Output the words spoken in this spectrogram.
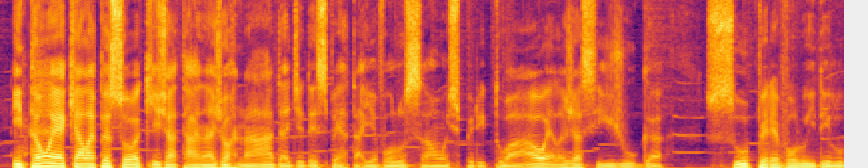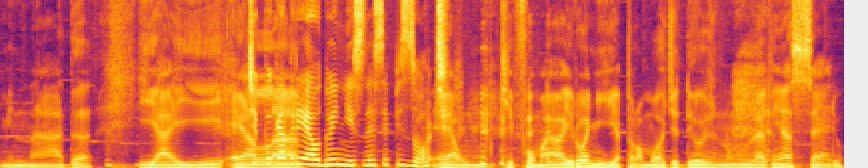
então é aquela pessoa que já tá na jornada de despertar e evolução espiritual, ela já se julga super evoluída e iluminada. e aí ela. Tipo o Gabriel do início desse episódio. É, um, que foi uma ironia, pelo amor de Deus, não levem a sério.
